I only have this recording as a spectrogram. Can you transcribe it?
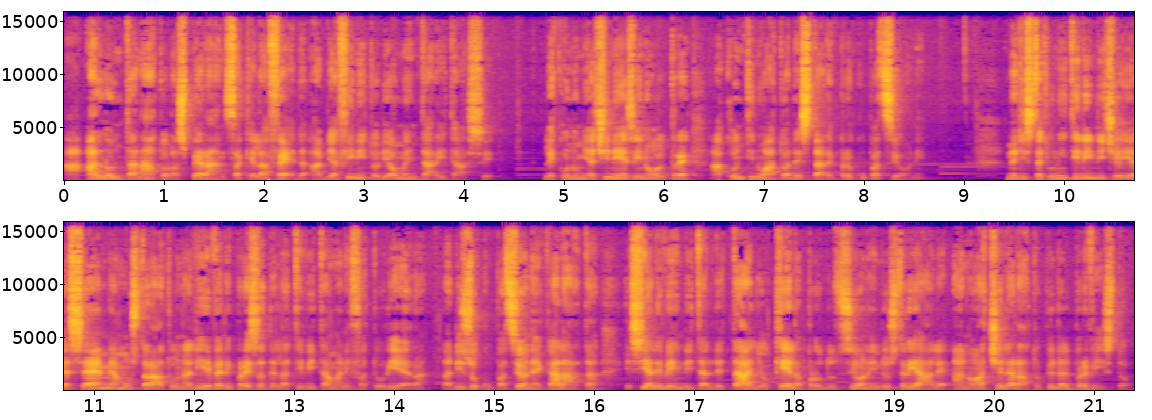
ha allontanato la speranza che la Fed abbia finito di aumentare i tassi. L'economia cinese inoltre ha continuato a destare preoccupazioni. Negli Stati Uniti l'indice ISM ha mostrato una lieve ripresa dell'attività manifatturiera, la disoccupazione è calata e sia le vendite al dettaglio che la produzione industriale hanno accelerato più del previsto.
